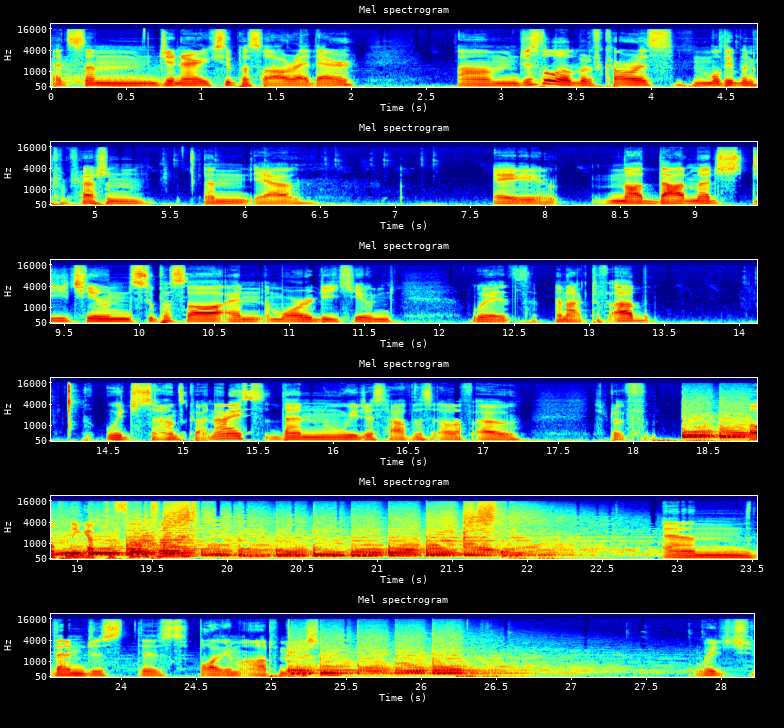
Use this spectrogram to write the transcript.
That's some generic supersaw right there. Um, just a little bit of chorus, multi-band compression, and yeah, a not that much detuned supersaw and a more detuned with an octave up, which sounds quite nice. Then we just have this LFO sort of opening up the filter. And then just this volume automation. Which,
